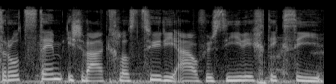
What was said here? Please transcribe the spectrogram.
Trotzdem ist Weltklasse Zürich auch für sie wichtig gewesen.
